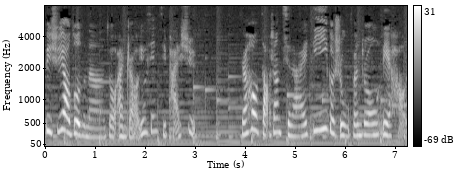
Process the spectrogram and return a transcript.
必须要做的呢就按照优先级排序。然后早上起来第一个十五分钟列好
